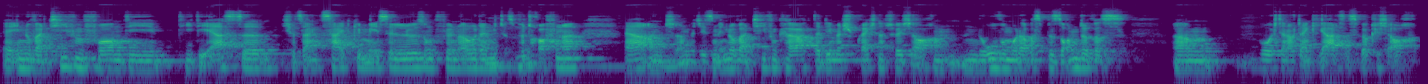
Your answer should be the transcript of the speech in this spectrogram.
äh, innovativen Form die, die, die erste, ich würde sagen, zeitgemäße Lösung für Neurodermitis-Betroffene. Ja, und äh, mit diesem innovativen Charakter dementsprechend natürlich auch ein Novum oder was Besonderes, ähm, wo ich dann auch denke, ja, das ist wirklich auch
